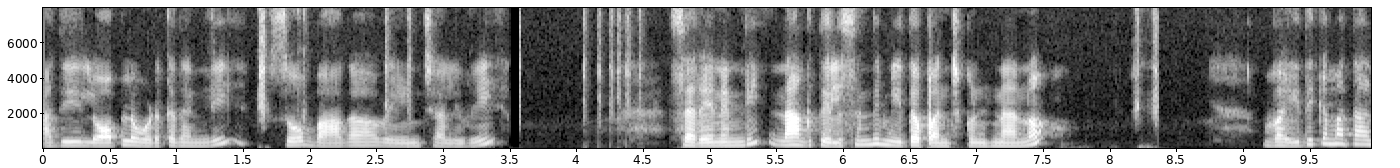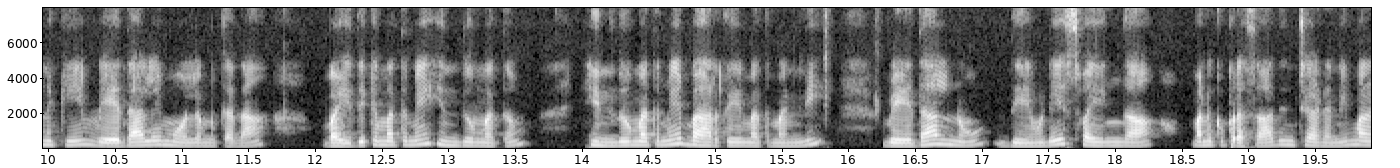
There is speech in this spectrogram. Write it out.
అది లోపల ఉడకదండి. సో బాగా వేయించాలి ఇవి. సరేనండి నాకు తెలిసింది మీతో పంచుకుంటున్నాను. వైదిక మతానికి వేదాలే మూలం కదా వైదిక మతమే హిందూ మతం హిందూ మతమే భారతీయ మతం అండి. వేదాలను దేవుడే స్వయంగా మనకు ప్రసాదించాడని మన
